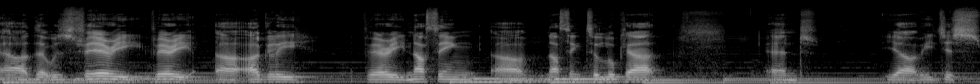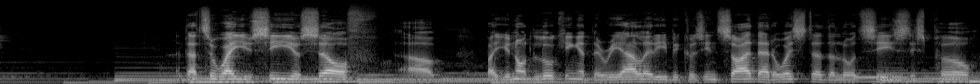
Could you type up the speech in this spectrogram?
uh, that was very, very uh, ugly, very nothing, uh, nothing to look at, and yeah, he just. That's the way you see yourself, uh, but you're not looking at the reality because inside that oyster, the Lord sees this pearl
